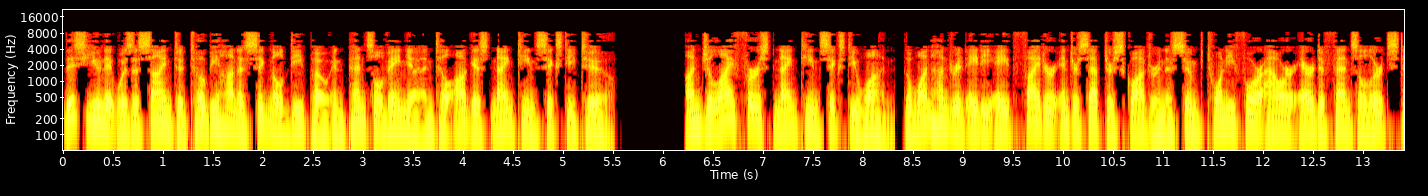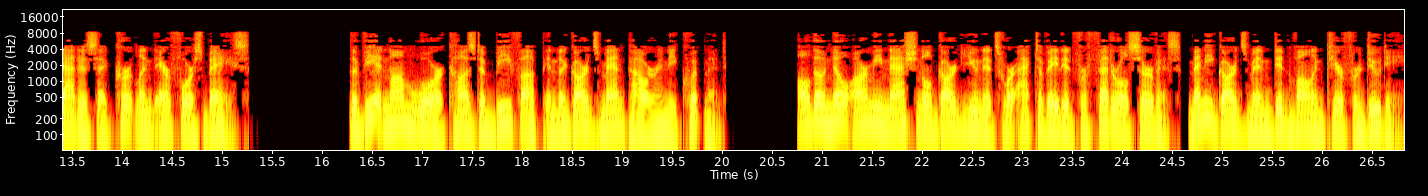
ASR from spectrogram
This unit was assigned to Tobyhanna Signal Depot in Pennsylvania until August 1962. On July 1, 1961, the 188th Fighter Interceptor Squadron assumed 24-hour air defense alert status at Kirtland Air Force Base. The Vietnam War caused a beef-up in the Guard's manpower and equipment. Although no Army National Guard units were activated for federal service, many Guardsmen did volunteer for duty.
